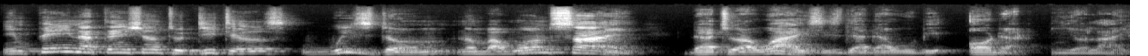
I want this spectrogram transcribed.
In paying attention to details, wisdom, number one sign that you are wise is that there will be order in your life.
